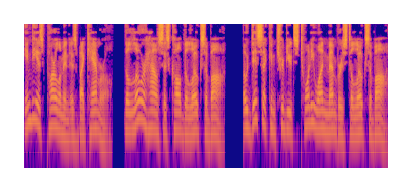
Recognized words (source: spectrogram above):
India's parliament is bicameral. The lower house is called the Lok Sabha. Odisha contributes 21 members to Lok Sabha.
